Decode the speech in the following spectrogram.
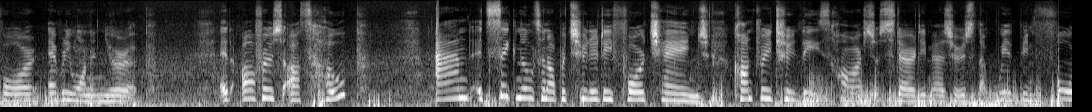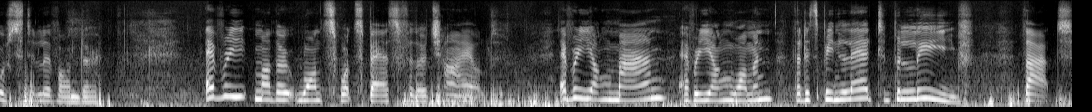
for everyone in Europe. It offers us hope and it signals an opportunity for change, contrary to these harsh austerity measures that we've been forced to live under. Every mother wants what's best for their child. Every young man, every young woman that has been led to believe that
